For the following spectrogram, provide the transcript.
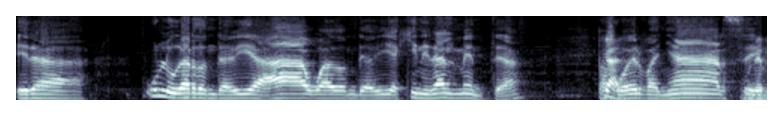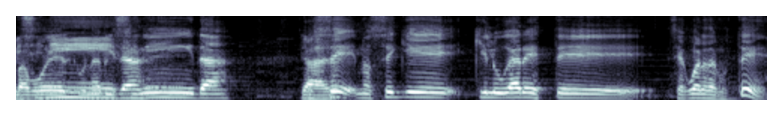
era un lugar donde había agua, donde había generalmente, ¿ah? Para Claro. poder bañarse, Una para poder una piscinita. Claro. No sé, no sé qué, qué lugar este se acuerdan ustedes.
